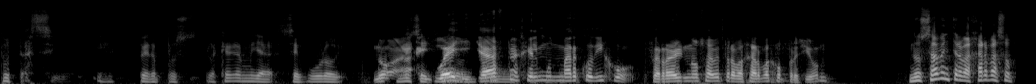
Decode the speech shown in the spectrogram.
Puta, sí. Pero pues la cagan muy seguro. No, güey, ya hasta Helmut. Marco dijo, Ferrari no sabe trabajar bajo presión. No saben trabajar bajo,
